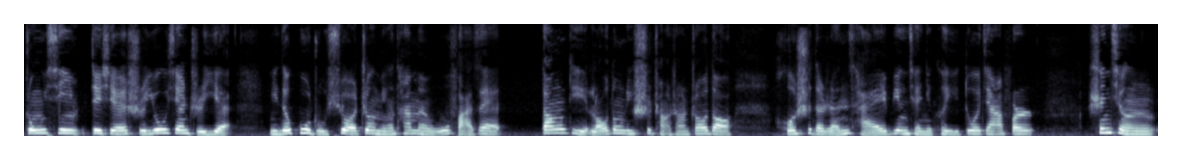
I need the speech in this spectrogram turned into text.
中心，这些是优先职业，你的雇主需要证明他们无法在当地劳动力市场上招到合适的人才，并且你可以多加分儿。申请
